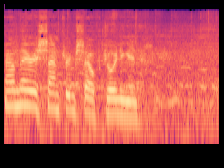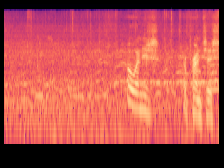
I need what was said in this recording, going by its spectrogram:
And there is Santa himself joining in. Oh, and his apprentice.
